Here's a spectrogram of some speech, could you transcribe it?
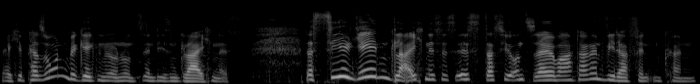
Welche Personen begegnen uns in diesem Gleichnis? Das Ziel jeden Gleichnisses ist, dass wir uns selber darin wiederfinden können.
